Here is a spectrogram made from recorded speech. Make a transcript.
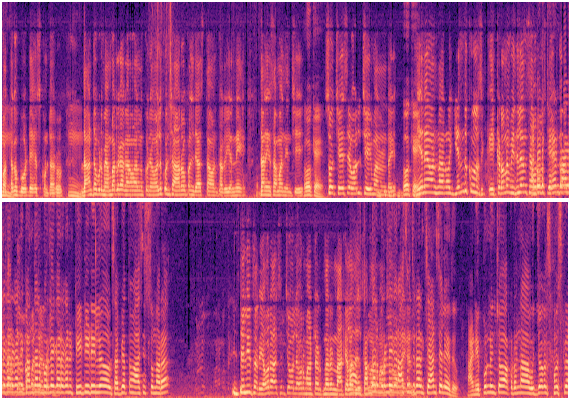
కొత్తగా బోర్డు వేసుకుంటారు. దాంట్లో ఇప్పుడు మెంబర్లుగా కావాలనుకునే వాళ్ళు కొంచెం ఆరోపణలు చేస్తా ఉంటారు ఇవన్నీ దానికి సంబంధించి. ఓకే. సో చేసే వాళ్ళు చేయమనండి. నేనేమంటున్నాను ఎందుకు ఇక్కడ ఉన్న విజిలెన్స్ ఎవరు కిరణ్ రాయల్ గారు కానీ కందాల మురళి గారు కానీ టీటీడీలో సభ్యత్వం ఆశిస్తున్నారా? తెలియదు సార్ ఎవరు ఆశించే వాళ్ళు ఎవరు మాట్లాడుతున్నారని నాకు ఎలా? కందాల మురళి గారు ఆశించడానికి ఛాన్సే లేదు ఆయన ఎప్పటి నుంచో అక్కడ ఉన్న ఉద్యోగుల సమస్యలు.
